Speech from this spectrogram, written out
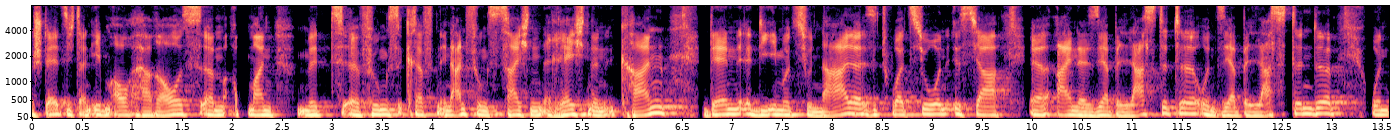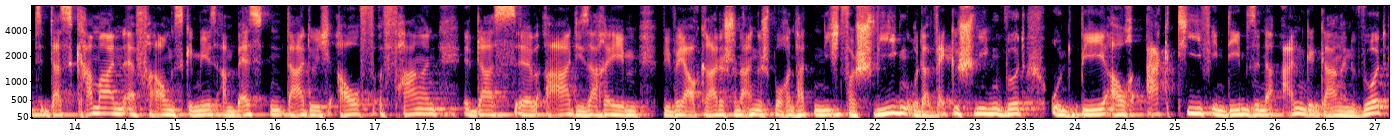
stellt sich dann eben auch heraus, ähm, ob man mit äh, Führungskräften in Anführungszeichen rechnen kann, denn die emotionale Situation ist ja äh, eine sehr belastete und sehr belastende. Und das kann man erfahrungsgemäß am besten dadurch auffangen, dass äh, A, die Sache eben, wie wir ja auch gerade schon angesprochen hatten, nicht verschwiegen oder weggeschwiegen wird und B, auch aktiv in dem Sinne angegangen wird.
